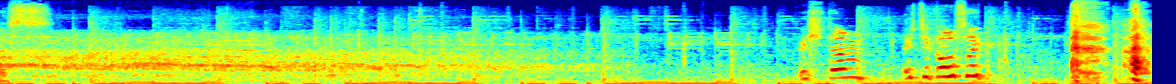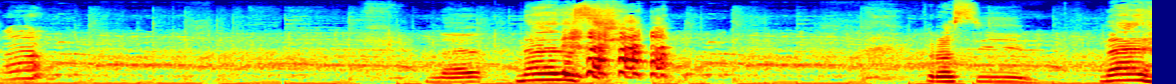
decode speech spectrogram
Yes. Běž tam. Ještě kousek. Ah, Ne, ne, to. Prosím. Ne.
